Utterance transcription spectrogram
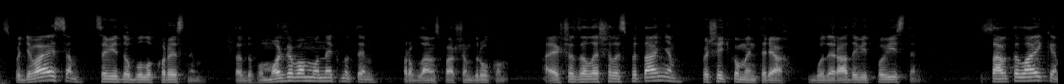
Сподіваюся, це відео було корисним та допоможе вам уникнути проблем з першим друком. А якщо залишились питання, пишіть в коментарях, буде радий відповісти. Ставте лайки,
